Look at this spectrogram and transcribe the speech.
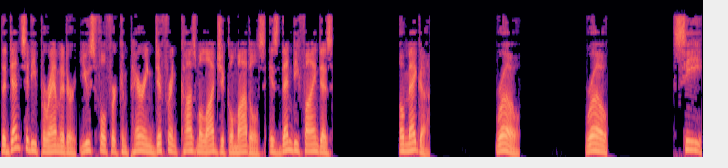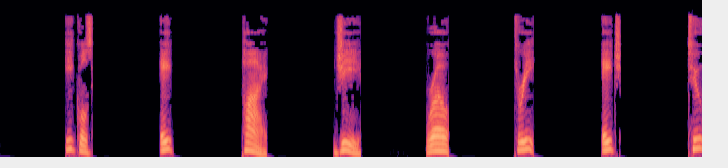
The density parameter useful for comparing different cosmological models is then defined as omega rho rho C equals 8 pi G rho 3 h 2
